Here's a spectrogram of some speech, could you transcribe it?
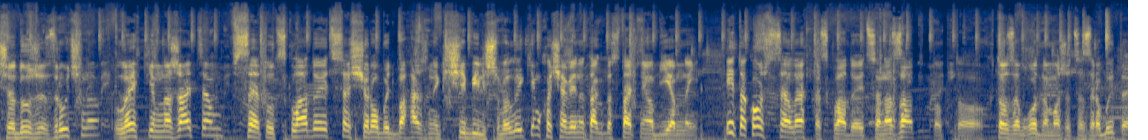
що дуже зручно, легким нажаттям все тут складується, що робить багажник ще більш великим, хоча він і так достатньо об'ємний. І також все легко складується назад, тобто хто завгодно може це зробити.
